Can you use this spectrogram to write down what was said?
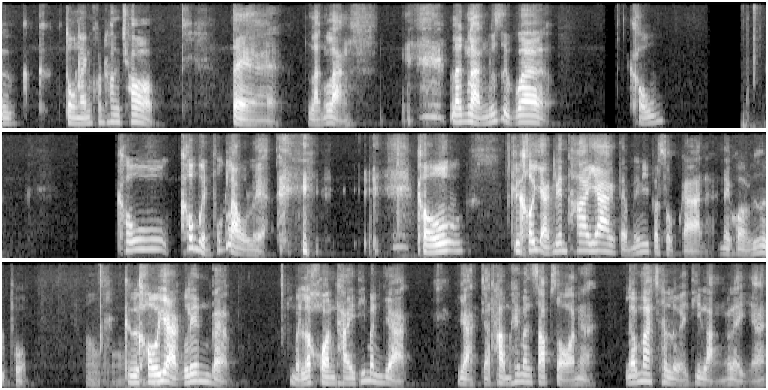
อ ตรงนั้นค่อนข้างชอบ แต่หลังๆ หลังๆรู้สึกว่าเขาเขาเขาเหมือนพวกเราเลยอะเขาคือเขาอยากเล่นท่ายากแต่ไม่มีประสบการณ์อะในความรู้สึกผมอ๋อคือเขาอยากเล่นแบบ เหมือนละครไทยที่มันอยาก อยากจะทำให้มันซับซ้อนอะ แล้วมาเฉลยทีหลังอะไรอย่างเงี้ย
